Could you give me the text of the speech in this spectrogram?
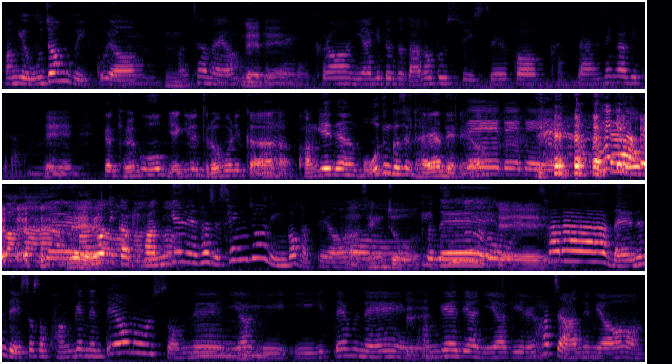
관계 우정도 있고요. 음. 음. 많잖아요. 네네. 네, 그런 이야기들도 나눠볼 수 있을 것 같다는 생각이 들어요. 음. 네. 그러니까 결국 얘기를 들어보니까 관계에 대한 모든 것을 다 해야 되네요. 네네네. 할게 너무 많아. 네, 네. 그러니까 많아. 관계는 사실 생존인 것 같아요. 아, 생존. 결국 네. 생존으로 네. 살아내는 데 있어서 관계는 떼어놓을 수 없는 음. 이야기이기 때문에 네. 관계에 대한 이야기를 하지 않으면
